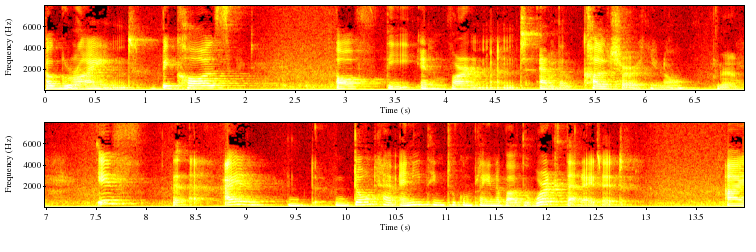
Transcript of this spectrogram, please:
a grind because of the environment and the Mhm. culture, you know. Yeah. If I don't have anything to complain about the work that I did, I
